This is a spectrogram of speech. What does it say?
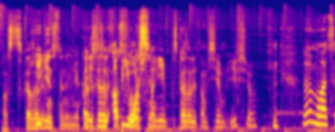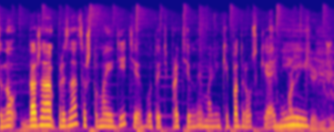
А Сказали, Единственный, мне кажется, они сказали, фастфудочный. они сказали там всем, и все. Ну и молодцы. Ну, должна признаться, что мои дети, вот эти противные маленькие подростки, они... маленькие, они же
